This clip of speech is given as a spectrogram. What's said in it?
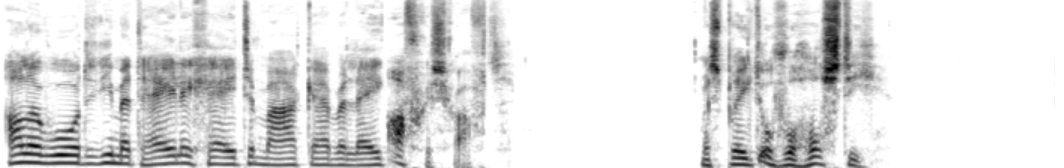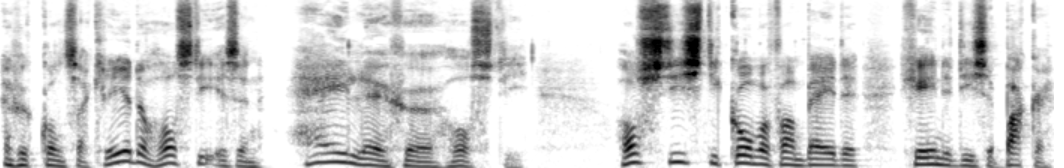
Alle woorden die met heiligheid te maken hebben, lijken afgeschaft. Men spreekt over hostie. Een geconsacreerde hostie is een heilige hostie. Hosties die komen van bij degene die ze bakken.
